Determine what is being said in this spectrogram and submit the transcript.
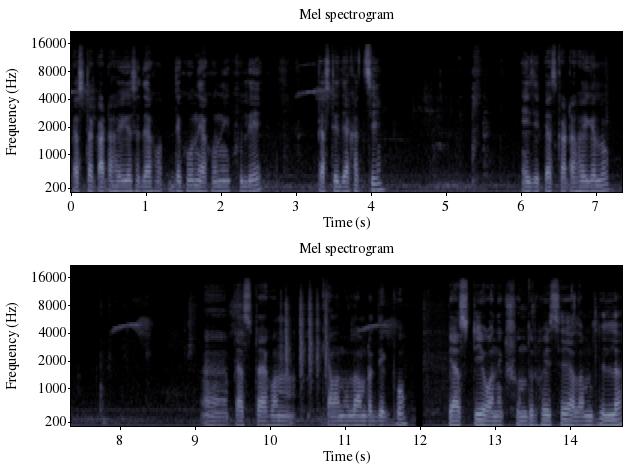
পেঁয়াজটা কাটা হয়ে গেছে দেখো দেখুন এখনই খুলে পেঁয়াজটি দেখাচ্ছি। এই যে পেঁয়াজ কাটা হয়ে গেল। আহ, পেঁয়াজটা এখন কেমন হলো আমরা দেখব। পেঁয়াজটি অনেক সুন্দর হয়েছে আলহামদুলিল্লাহ।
